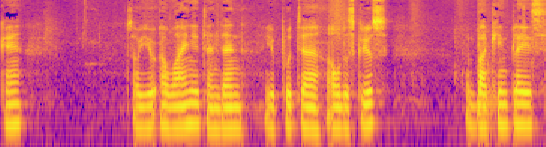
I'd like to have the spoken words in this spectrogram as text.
okay. So you align it and then you put uh, all the screws back in place.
